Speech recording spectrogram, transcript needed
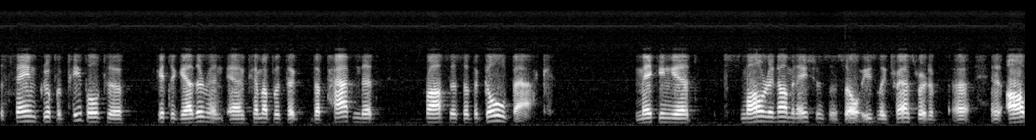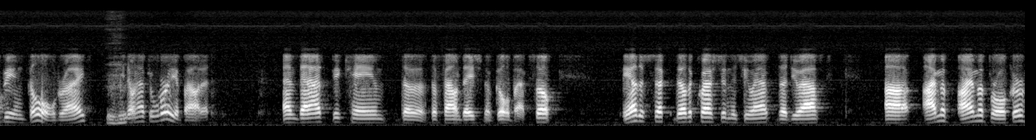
the same group of people to get together and, and come up with the, the patented process of the gold back, making it smaller denominations and so easily transferred, uh, and it all being gold, right? Mhm. You don't have to worry about it. And that became the the foundation of Goldback. So the other sec- the other question that you asked that you asked, uh, I'm a I'm a broker.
